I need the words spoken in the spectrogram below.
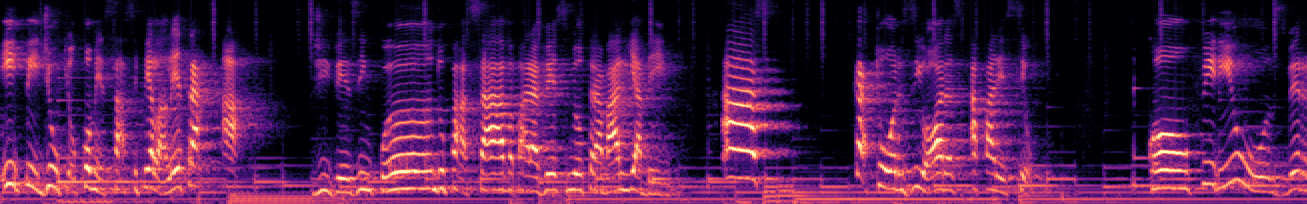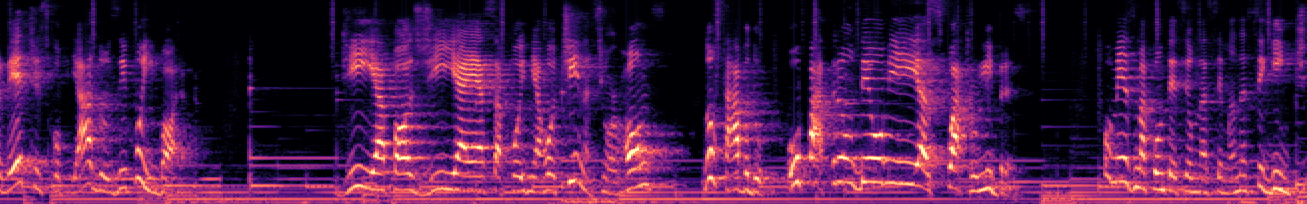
e pediu que eu começasse pela letra A. De vez em quando passava para ver se meu trabalho ia bem. Às 14 horas apareceu. Conferiu os verbetes copiados e foi embora. Dia após dia, essa foi minha rotina, Sr. Holmes. No sábado, o patrão deu-me as quatro libras. O mesmo aconteceu na semana seguinte.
